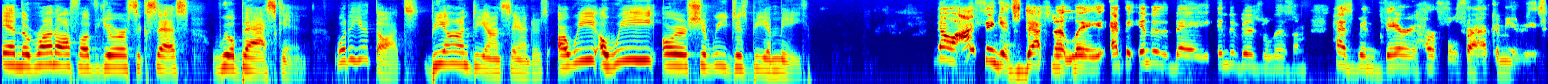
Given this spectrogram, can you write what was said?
and the runoff of your success will bask in. What are your thoughts beyond Deion Sanders? Are we a we or should we just be a me? No, I think it's definitely at the end of the day, individualism has been very hurtful for our communities.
